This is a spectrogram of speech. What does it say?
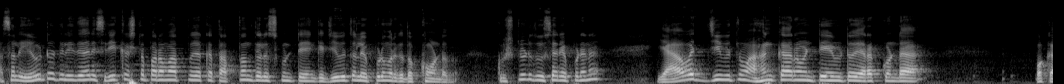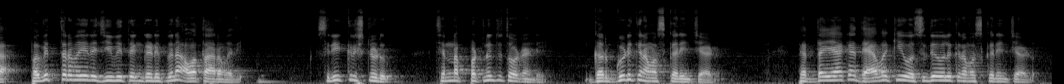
అసలు ఏమిటో తెలియదు కానీ శ్రీకృష్ణ పరమాత్మ యొక్క తత్వం తెలుసుకుంటే ఇంక జీవితంలో ఎప్పుడు మనకు దుఃఖం ఉండదు. కృష్ణుడు చూశారు ఎప్పుడైనా? యావత్ జీవితం అహంకారం అంటే ఏమిటో ఎరగకుండా ఒక పవిత్రమైన జీవితం గడిపిన అవతారం అది. శ్రీకృష్ణుడు చిన్నప్పటి నుంచి చూడండి గర్గుడికి నమస్కరించాడు. పెద్దయ్యాక దేవకి వసుదేవులకి నమస్కరించాడు.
